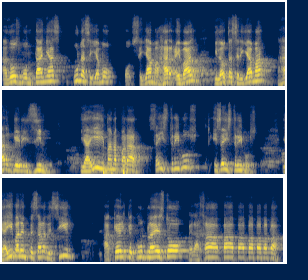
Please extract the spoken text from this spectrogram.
a dos montañas, una se llamó o se llama Har Ebal y la otra se llama Har Gerizim. Y ahí van a parar seis tribus y seis tribus. Y ahí van a empezar a decir, aquel que cumpla esto, verajá, pa, pa, pa, pa, pa, pa.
